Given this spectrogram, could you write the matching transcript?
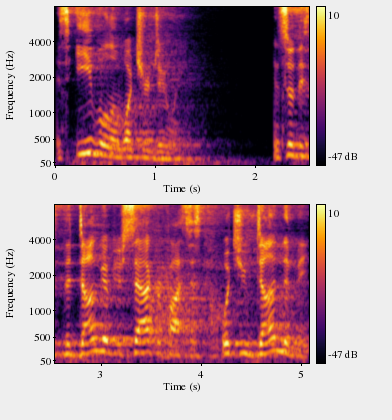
It's evil in what you're doing. And so this, the dung of your sacrifices, what you've done to me,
